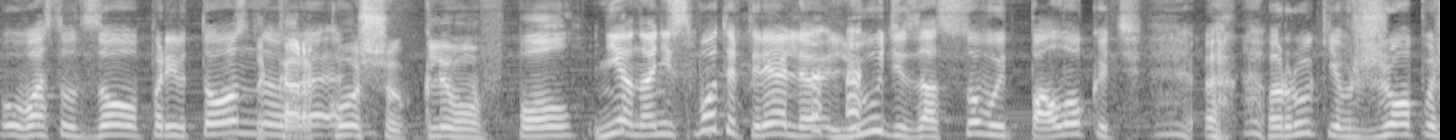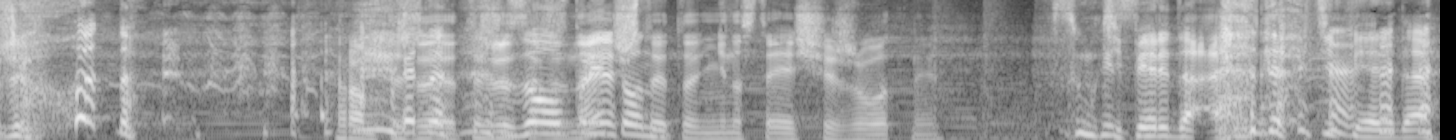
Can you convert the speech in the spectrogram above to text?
у вас тут зоопритон. Просто э, каркушу клювом в пол. Не, ну они смотрят, реально, люди засовывают по локоть э, руки в жопы животных. Ром, ты же, ты же- ты же знаешь, что это не настоящие животные. Смысле? Теперь да. Да, теперь да.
